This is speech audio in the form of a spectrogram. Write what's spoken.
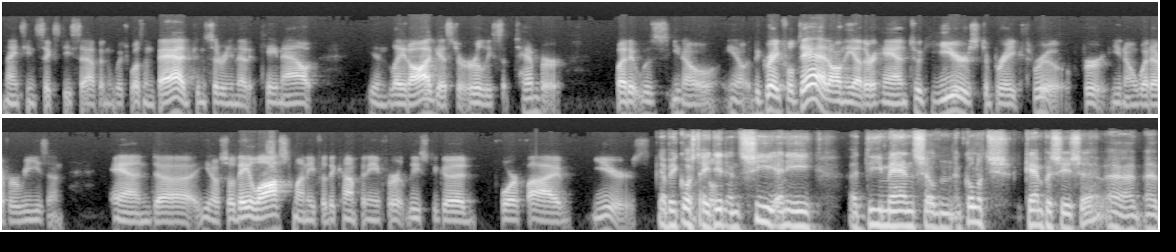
1967, which wasn't bad considering that it came out in late August or early September. but it was you know you know the grateful dead on the other hand took years to break through for you know whatever reason and uh, you know so they lost money for the company for at least a good four or five years. Yeah because they didn't see any uh, demands on college campuses uh, uh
